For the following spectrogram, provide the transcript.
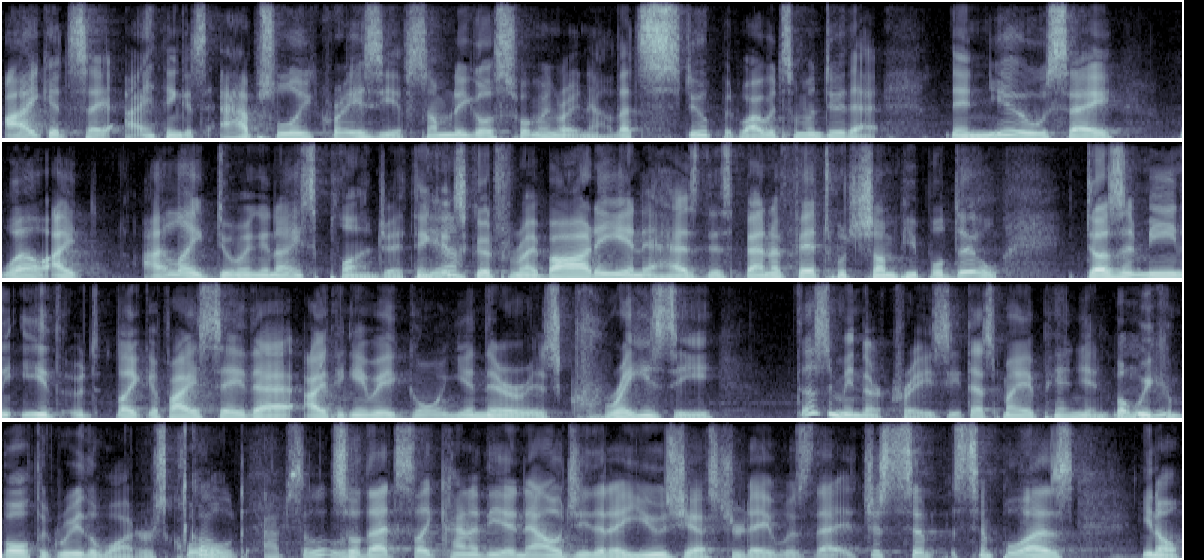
I could say, I think it's absolutely crazy if somebody goes swimming right now. That's stupid. Why would someone do that? And you say, well, I, I like doing an ice plunge. I think Yeah. it's good for my body and it has this benefit, which some people do. Doesn't mean either, like if I say that I think anybody going in there is crazy, doesn't mean they're crazy. That's my opinion. But we can both agree the water's cold. Cold, absolutely. So that's like kind of the analogy that I used yesterday was that it's just sim- simple as you know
